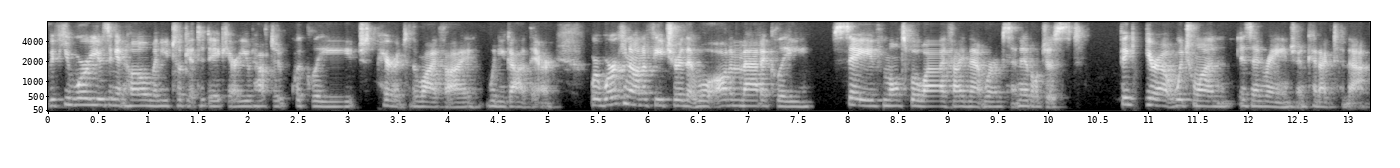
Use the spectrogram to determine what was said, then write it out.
if you were using it home and you took it to daycare, you'd have to quickly just pair it to the Wi-Fi when you got there. We're working on a feature that will automatically save multiple Wi-Fi networks, and it'll just figure out which one is in range and connect to that.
